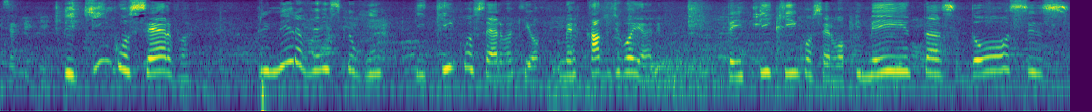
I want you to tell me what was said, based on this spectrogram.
Isso é piqui. Piqui em conserva. Primeira vez que eu vi piqui conserva aqui, ó. No mercado de Goiânia. Tem piqui conserva. Ó, pimentas, doces,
